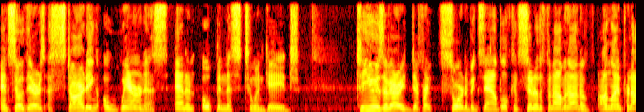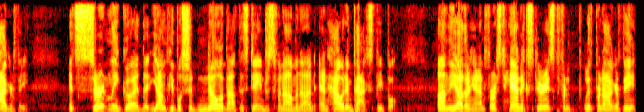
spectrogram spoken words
And so there's a starting awareness and an openness to engage. To use a very different sort of example, consider the phenomenon of online pornography. it's certainly good that young people should know about this dangerous phenomenon and how it impacts people. On the other hand, firsthand experience with pornography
